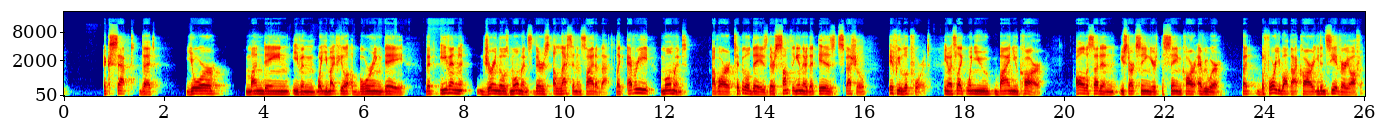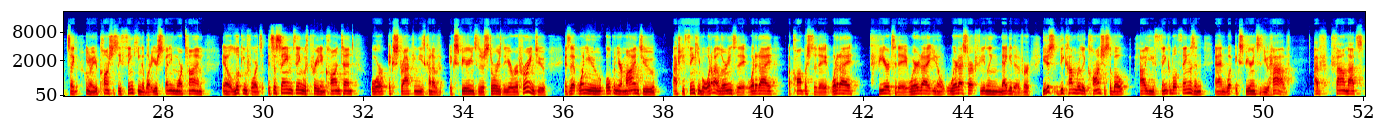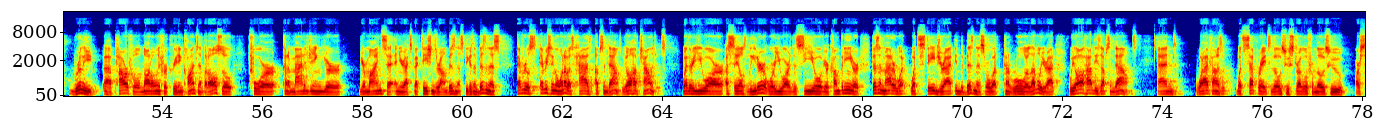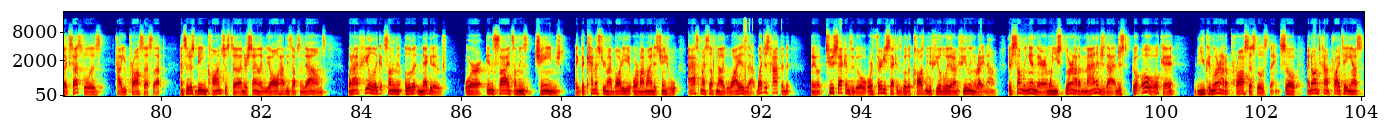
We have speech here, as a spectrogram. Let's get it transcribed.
accept that your mundane, even what you might feel a boring day, that even during those moments, there's a lesson inside of that. Like every moment of our typical days, there's something in there that is special if we look for it. You know, it's like when you buy a new car, all of a sudden you start seeing your the same car everywhere. But before you bought that car, you didn't see it very often. It's like, you know, you're consciously thinking about it. You're spending more time, you know, looking for it. It's, it's the same thing with creating content or extracting these kind of experiences or stories that you're referring to. Is that when you open your mind to actually thinking about what am I learning today? What did I accomplish today? What did I fear today? Where did I, you know, where did I start feeling negative? Or you just become really conscious about how you think about things and and what experiences you have. I've found that's really uh, powerful, not only for creating content, but also for kind of managing your your mindset and your expectations around business. Because in business, every every single one of us has ups and downs. We all have challenges whether you are a sales leader or you are the CEO of your company or doesn't matter what what stage you're at in the business or what kind of role or level you're at we all have these ups and downs. And what i found is what separates those who struggle from those who are successful is how you process that. And so just being conscious to understand like we all have these ups and downs. When i feel like something a little bit negative or inside something's changed like the chemistry in my body or my mind has changed i ask myself now like why is that? What just happened you know, two seconds ago or 30 seconds ago that caused me to feel the way that I'm feeling right now. There's something in there. And when you learn how to manage that and just go, oh, okay, you can learn how to process those things. So I know I'm kind of probably taking us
